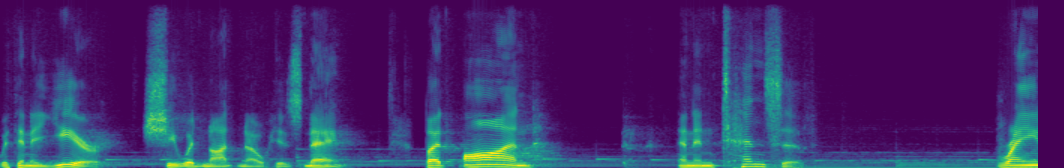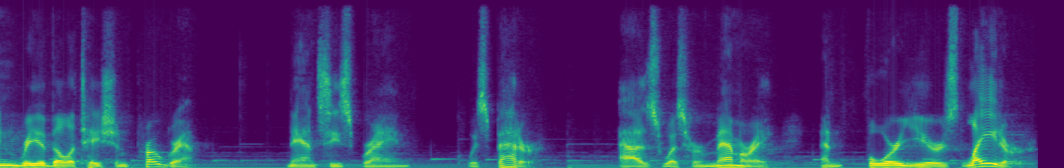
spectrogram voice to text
within a year she would not know his name. But on an intensive brain rehabilitation program, Nancy's brain was better, as was her memory and four years later,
